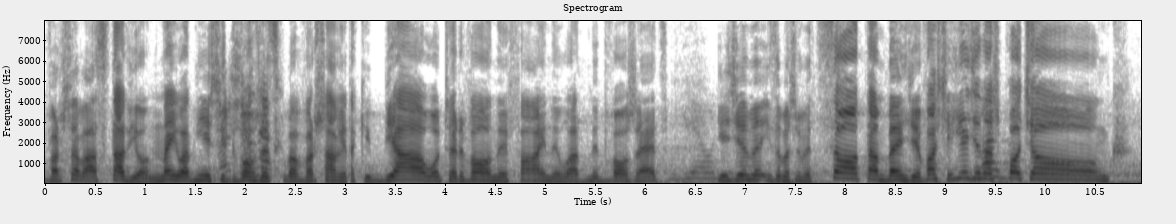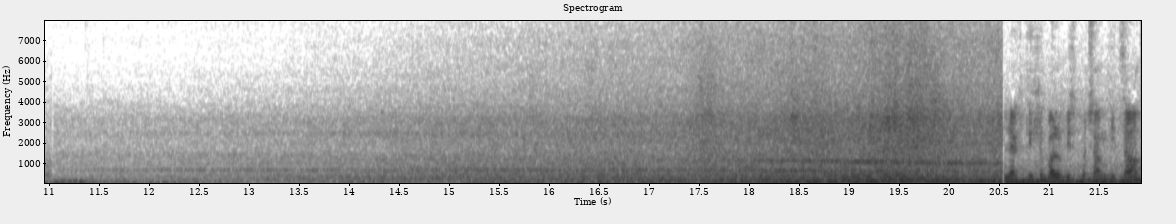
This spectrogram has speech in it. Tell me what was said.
Warszawa Stadion. Najładniejszy Warszawa. dworzec chyba w Warszawie. Taki biało-czerwony, fajny, ładny dworzec. Biały- Jedziemy i zobaczymy, co tam będzie. Właśnie jedzie nasz pociąg. Jak ty chyba lubisz pociągi, co?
